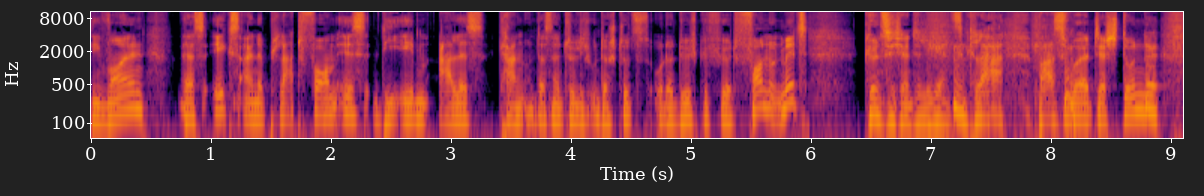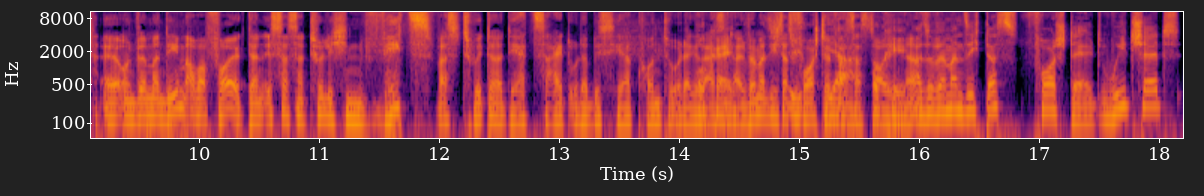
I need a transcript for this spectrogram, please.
die wollen, dass X eine Plattform ist, die eben alles kann. Und das natürlich unterstützt oder durchgeführt von und mit künstlicher Intelligenz. Klar, Buzzword der Stunde. Äh, Und wenn man dem aber folgt, dann ist das natürlich ein Witz, was Twitter derzeit oder bisher konnte oder geleistet hat. Wenn man sich das vorstellt, ja, was das soll. Okay, ne? also wenn man sich das vorstellt, WeChat,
